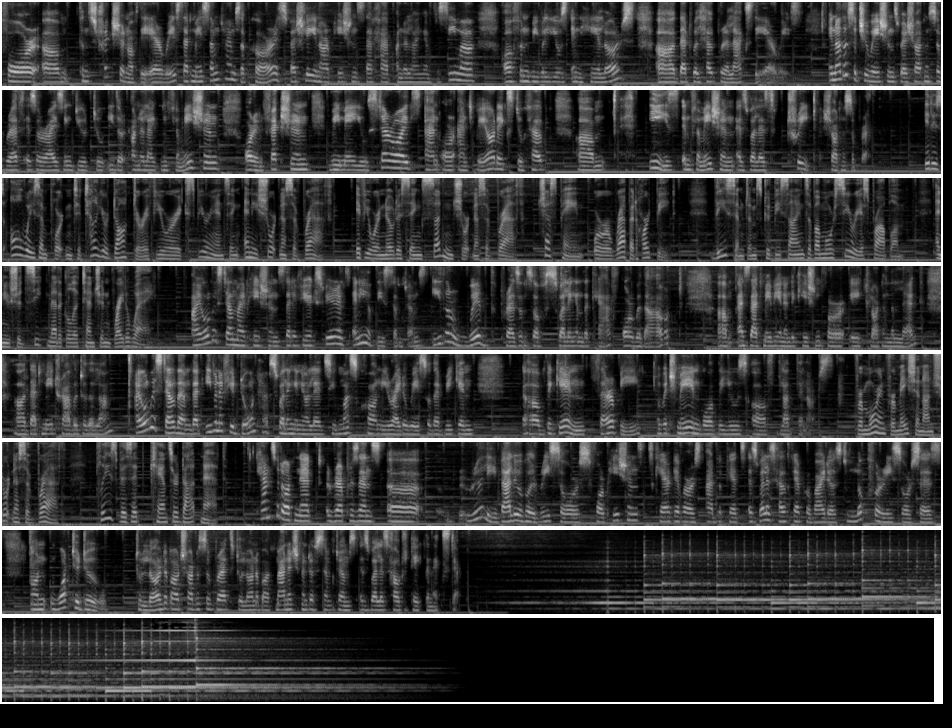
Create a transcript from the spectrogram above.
For um, constriction of the airways, that may sometimes occur, especially in our patients that have underlying emphysema. Often we will use inhalers uh, that will help relax the airways. In other situations where shortness of breath is arising due to either underlying inflammation or infection, we may use steroids and or antibiotics to help um, ease inflammation as well as treat shortness of breath. It is always important to tell your doctor if you are experiencing any shortness of breath. If you are noticing sudden shortness of breath, chest pain, or a rapid heartbeat, these symptoms could be signs of a more serious problem and you should seek medical attention right away. I always tell my patients that if you experience any of these symptoms, either with presence of swelling in the calf or without, um, as that may be an indication for a clot in the leg uh, that may travel to the lung, I always tell them that even if you don't have swelling in your legs, you must call me right away so that we can uh, begin therapy, which may involve the use of blood thinners. For more information on shortness of breath, please visit cancer.net. Cancer.net represents a really valuable resource for patients, caregivers, advocates, as well as healthcare providers to look for resources on what to do to learn about shortness of breath, to learn about management of symptoms, as well as how to take the next step.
